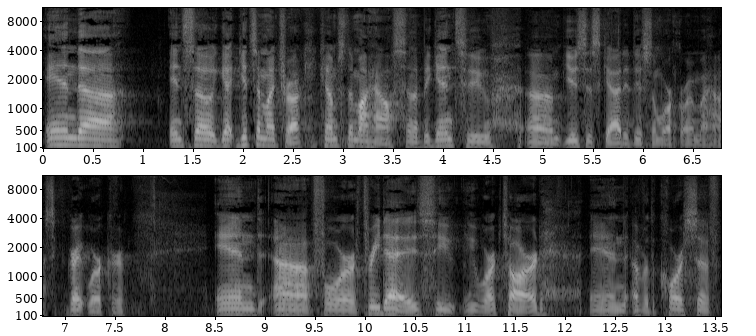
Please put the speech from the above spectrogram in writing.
and, uh, and so he gets in my truck. He comes to my house, and I begin to um, use this guy to do some work around my house. Great worker. And uh, for three days, he, he worked hard. And over the course of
